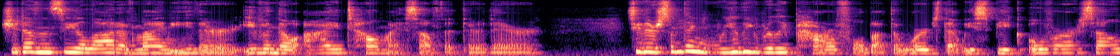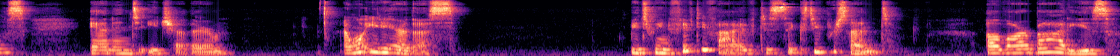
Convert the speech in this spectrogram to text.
she doesn't see a lot of mine either, even though I tell myself that they're there. See, there's something really, really powerful about the words that we speak over ourselves and into each other. I want you to hear this. Between 55 to 60% of our bodies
